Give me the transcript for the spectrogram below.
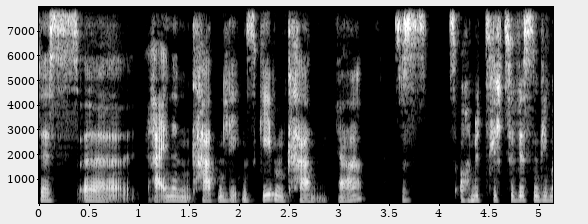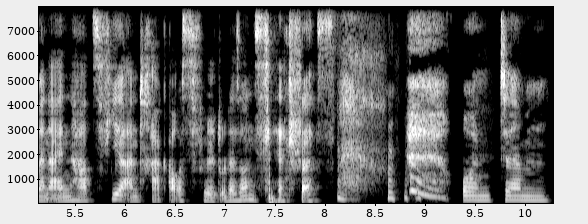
des äh, reinen Kartenlegens geben kann. Ja, es ist ist auch nützlich zu wissen, wie man einen Hartz-IV-Antrag ausfüllt oder sonst etwas. und ähm,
